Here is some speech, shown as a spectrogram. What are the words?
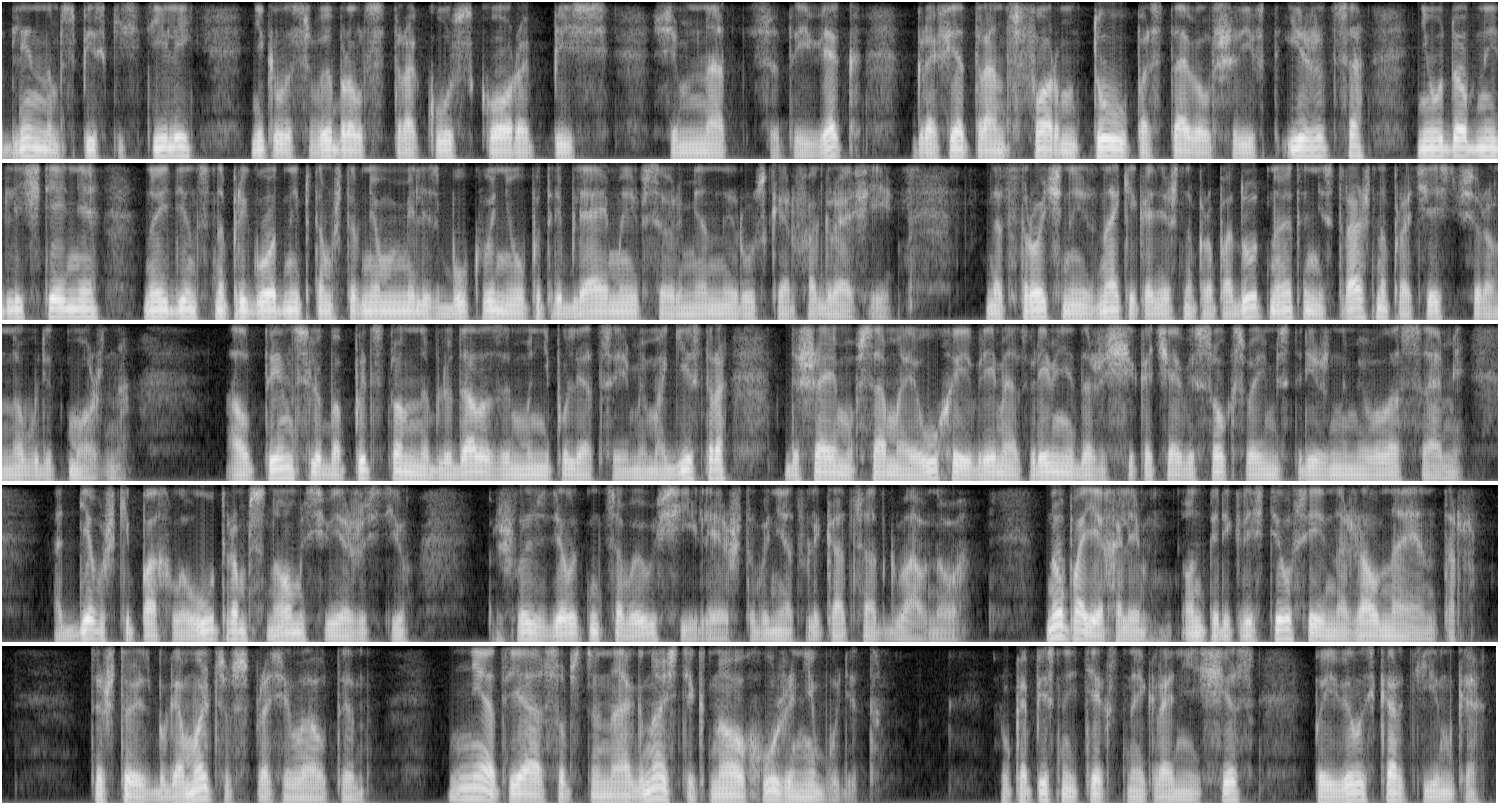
В длинном списке стилей Николас выбрал строку «Скоропись 17 век». В графе «Трансформ ту» поставил шрифт Ижица, неудобный для чтения, но единственно пригодный, потому что в нем имелись буквы, неупотребляемые в современной русской орфографии. Надстрочные знаки, конечно, пропадут, но это не страшно, прочесть все равно будет можно. Алтын с любопытством наблюдала за манипуляциями магистра, дыша ему в самое ухо и время от времени даже щекоча висок своими стриженными волосами. От девушки пахло утром, сном и свежестью. Пришлось сделать над собой усилие, чтобы не отвлекаться от главного. «Ну, поехали». Он перекрестился и нажал на «Enter». «Ты что, из богомольцев?» — спросил Алтын. «Нет, я, собственно, агностик, но хуже не будет». Рукописный текст на экране исчез, появилась картинка.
